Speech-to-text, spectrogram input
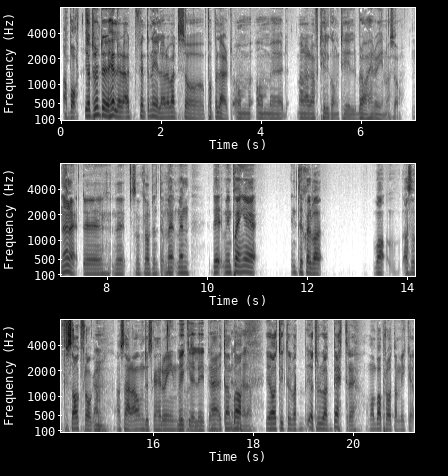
abort. Jag tror inte heller att fentanyl hade varit så populärt om, om eh, man hade haft tillgång till bra heroin och så. Nej nej, det, det såklart inte. Men, men det, min poäng är inte själva vad, alltså sakfrågan. Mm. Alltså här, om du ska heroin. Mycket, lite. Nej, utan eller bara- mellan. Jag, tyckte det var, jag tror det var bättre om man bara pratar mycket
